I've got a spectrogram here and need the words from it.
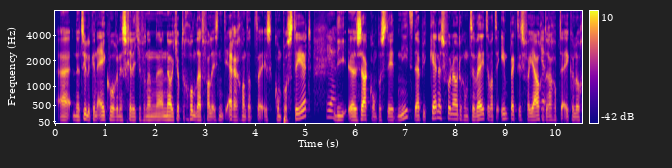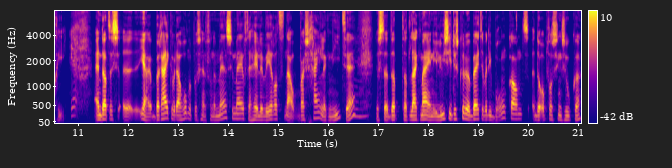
eh, natuurlijk een eekhoorn een schilletje van een eh, nootje op de grond laat vallen is niet erg, want dat is gecomposteerd. Ja. Die zak composteert niet. Daar heb je kennis voor nodig om te weten wat de impact is van jouw Ja. gedrag op de ecologie. Ja. En dat is, ja, bereiken we daar 100% van de mensen mee of de hele wereld? Nou, waarschijnlijk niet. Hè? Mhm. Dus dat, dat, dat lijkt mij een illusie. Dus kunnen we beter bij die bronkant de oplossing zoeken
